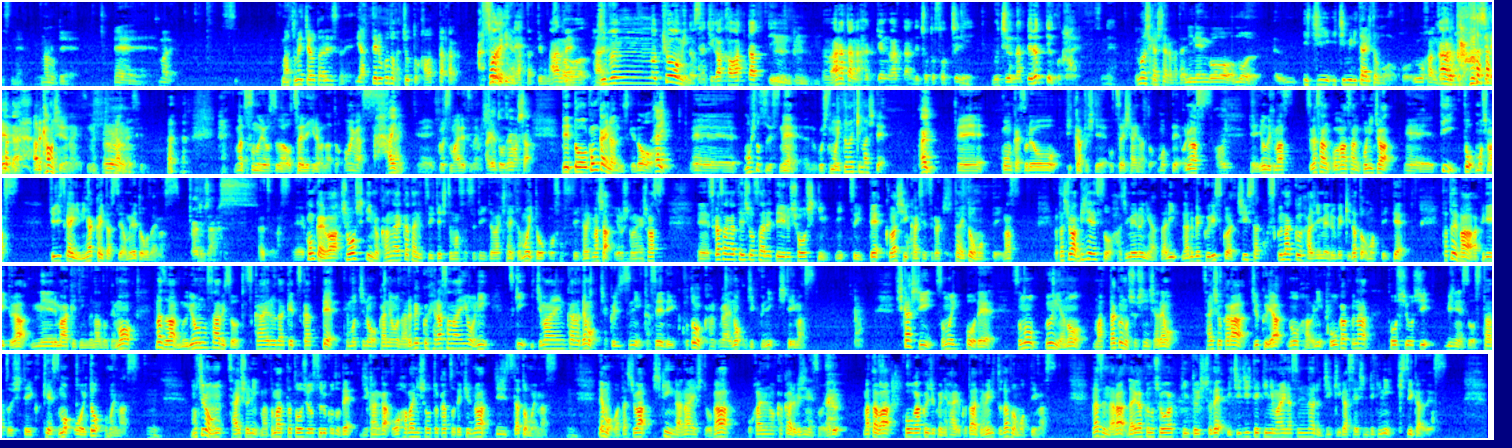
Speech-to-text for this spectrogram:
ですね。なので、えー、まあ、すまとめちゃうとあれですかね。やってることがちょっと変わったから、活動的にはなったっていうことあですね。の、はい自分の興味の先が変わったっていう、うんうんうん新たな発見があったんで、ちょっとそっちに夢中になってるっていうことですね。うん。もしかしたらまた2年後、もう、1、1ミリたりともこう動かんあるかもしれない。あるかもしれないですね。うんわかんないですけど。はいまたその様子はお伝えできればなと思います。はいえーご質問ありがとうございました。ありがとうございました。で、えっと、今回なんですけど、はい。えー、もう一つですね、ご質問いただきまして、はい。えー、今回それをピックアップしてお伝えしたいなと思っております。はい。えー読んできます。菅さん、小川さん、こんにちは。えー、T と申します。休日会議200回達成おめでとうございます。ありがとうございます。ありがとうございます。えー今回は、少子金の考え方について質問させていただきたいと思い投稿させていただきました。よろしくお願いします。えー、菅さんが提唱されている少子金について詳しい解説が聞きたいと思っています。私はビジネスを始めるにあたり、なるべくリスクは小さく、少なく始めるべきだと思っていて、例えばアフィリエイトやメールマーケティングなどでも、まずは無料のサービスを使えるだけ使って手持ちのお金をなるべく減らさないように月1万円からでも着実に稼いでいくことを考えの軸にしています。しかし、その一方で、その分野の全くの初心者でも、最初から塾やノウハウに高額な投資をし、ビジネスをスタートしていくケースも多いと思います。うん。もちろん、最初にまとまった投資をすることで、時間が大幅にショートカットできるのは事実だと思います。うんでも私は、資金がない人がお金のかかるビジネスをやる、または高額塾に入ることはデメリットだと思っています。なぜなら、大学の奨学金と一緒で、一時的にマイナスになる時期が精神的にきついからです。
